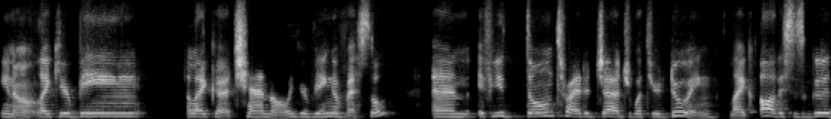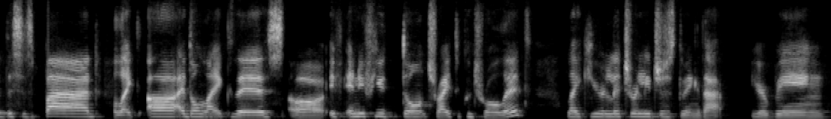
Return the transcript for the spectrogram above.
you know like you're being like a channel you're being a vessel and if you don't try to judge what you're doing like oh this is good this is bad like uh, i don't like this uh, if and if you don't try to control it like you're literally just doing that you're being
